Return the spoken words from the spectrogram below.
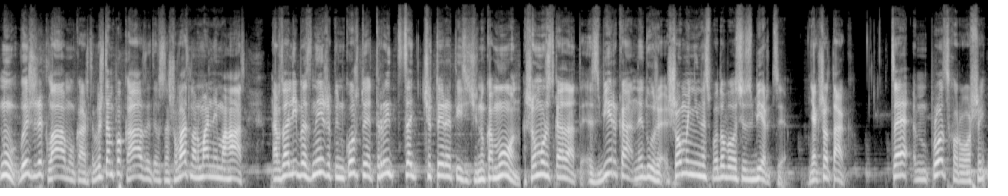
ну, ви ж рекламу кажете, ви ж там показуєте все, що у вас нормальний магаз. А взагалі без знижок він коштує 34 тисячі. Ну камон. Що можу сказати? Збірка не дуже. Що мені не сподобалось у збірці? Якщо так, це проц хороший.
